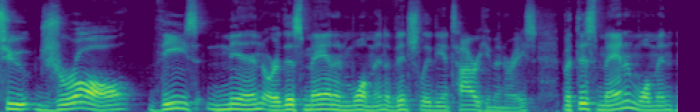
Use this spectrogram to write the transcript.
to draw these men, or this man and woman, eventually the entire human race, but this man and woman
